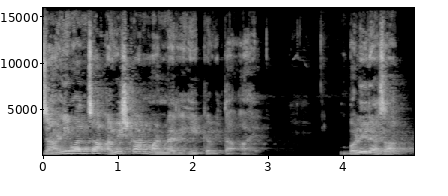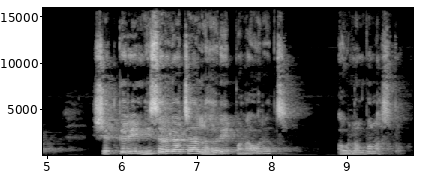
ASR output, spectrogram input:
जाणीवांचा आविष्कार मांडणारी ही कविता आहे. बळीराजा शेतकरी निसर्गाच्या लहरीपणावरच अवलंबून असतो.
